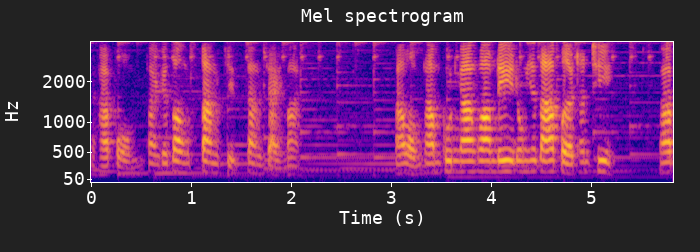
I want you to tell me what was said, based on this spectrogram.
นะครับผมท่านก็ต้องตั้งจิตตั้งใจมาก ครับผมทำคุณงามความดีดวงชะตาเปิดทันทีครับ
